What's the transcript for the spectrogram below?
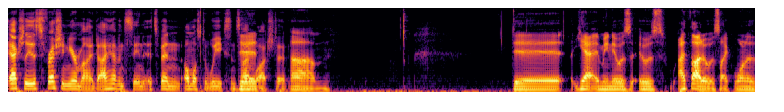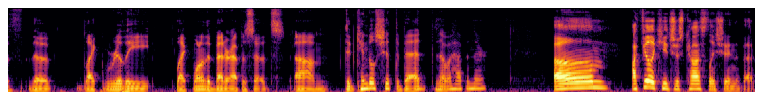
actually, it's fresh in your mind. I haven't seen it. It's been almost a week since I watched it. Um. Did yeah? I mean, it was it was. I thought it was like one of the like really like one of the better episodes. Um. Did Kendall shit the bed? Is that what happened there? Um, I feel like he's just constantly shitting the bed.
